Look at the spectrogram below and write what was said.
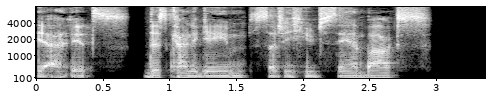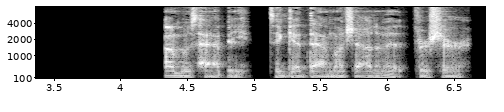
yeah, it's this kind of game, such a huge sandbox. I was happy to get that much out of it for sure.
